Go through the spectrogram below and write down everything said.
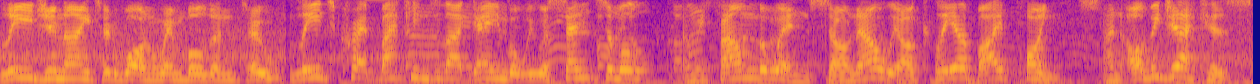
Leeds United won Wimbledon 2. Leeds crept back into that game, but we were sensible and we found the win. So now we are clear by points. And Obi Jackers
